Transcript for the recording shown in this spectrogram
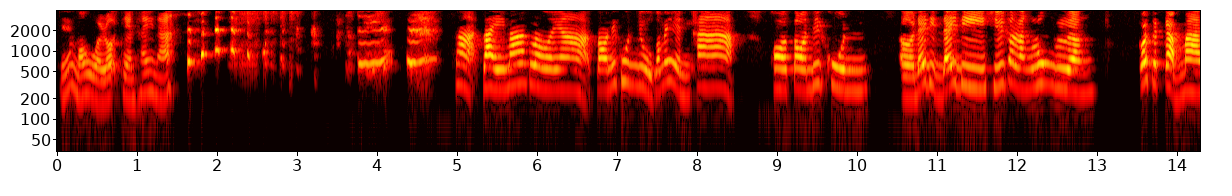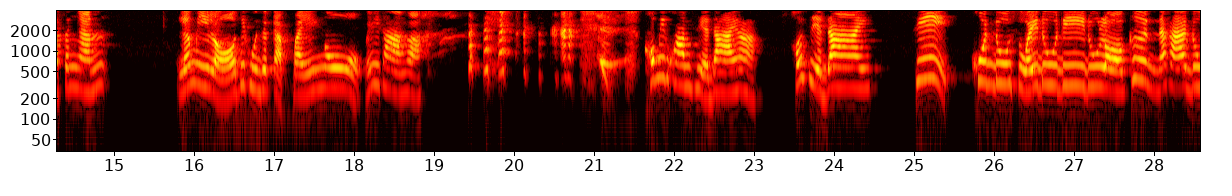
เดี๋ยวหมอหัวเราะแทนให้นะ สะใจมากเลยอะ ตอนที่คุณอยู่ก็ไม่เห็นค่า พอตอนที่คุณเออได้ดิบได้ดีชีวิตกำลังรุ่งเรือง ก็จะกลับมาซะงั้น แล้วมีหรอที่คุณจะกลับไปโง่ ไม่มีทางค่ะเขามีความเสียดายค่ะเขาเสียดาย ที่คุณดูสวยดูดี ดูหล่อขึ้นนะคะ ดู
